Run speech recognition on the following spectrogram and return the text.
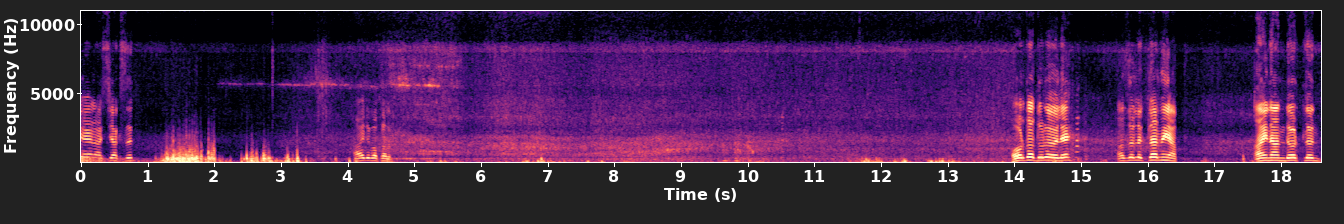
Sen 5'e yanaşacaksın. Haydi bakalım. Orada dur öyle. Hazırlıklarını yap. Aynen dörtlün.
